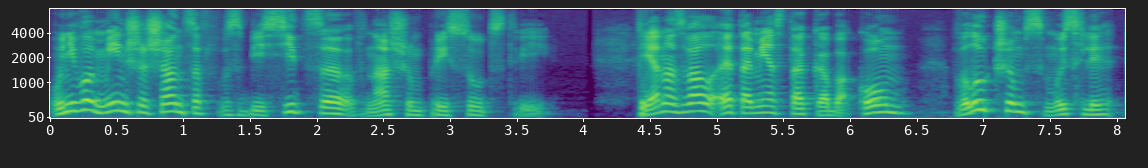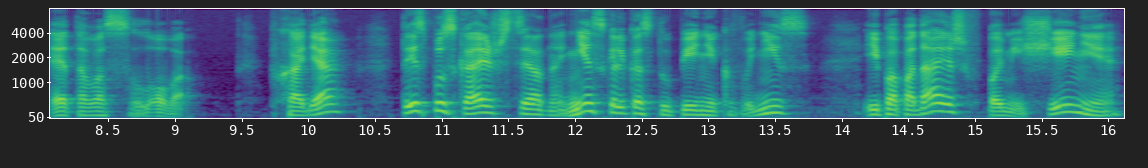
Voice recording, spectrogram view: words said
У него меньше шансов взбеситься в нашем присутствии. Я назвал это место кабаком в лучшем смысле этого слова. Входя, ты спускаешься на несколько ступенек вниз и попадаешь в помещение,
